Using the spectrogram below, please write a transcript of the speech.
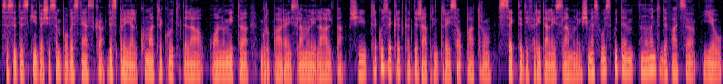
să se deschidă și să-mi povestească despre el, cum a trecut de la o anumită grupare a islamului la alta. Și trecuse, cred că deja prin trei sau patru secte diferite ale islamului și mi-a spus, uite, în momentul de față eu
